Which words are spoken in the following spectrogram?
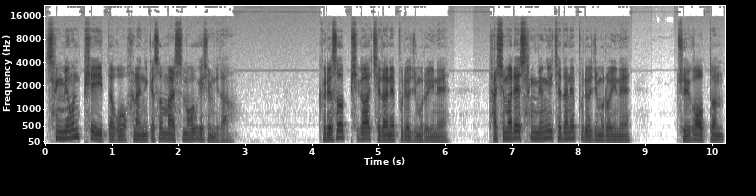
생명은 피에 있다고 하나님께서 말씀하고 계십니다. 그래서 피가 재단에 뿌려짐으로 인해 다시 말해 생명이 재단에 뿌려짐으로 인해 죄가 없던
